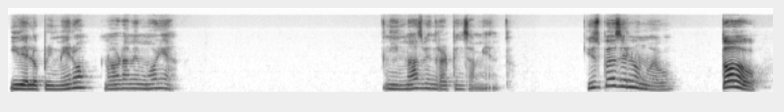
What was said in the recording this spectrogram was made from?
Y de lo primero no habrá memoria, ni más vendrá el pensamiento. Dios puede hacer lo nuevo, todo.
